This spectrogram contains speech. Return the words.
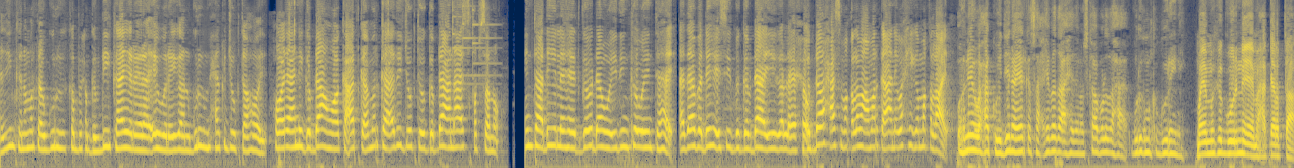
Adinkana markaa guriga ka baxo gabdhihii kaa yareeraa ee wareegaan. Guriga maxaa ka joogtaa hooyo hooy ani gabdhahan waa ka adka markaa adi joogto gabdhahan aa isqabsano intaa dhihi lahayd gabadhan way idinka weyn tahay. Adaaba dhehaysidba gabdhaha iiga leexo? Gabdha waxaas maqlama marka ani wax iga maqlaay warniyo waxaa ku weydiinaya yarka saaxiibada ahayd oo iskaabulada ahaa guriga ma ka guurayni. Maya ma ka guurinaya maxaa ka rabtaa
